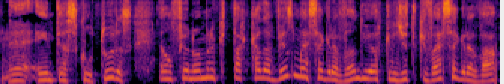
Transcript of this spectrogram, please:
né, entre as culturas é um fenômeno que está cada vez mais se agravando e eu acredito que vai se agravar,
